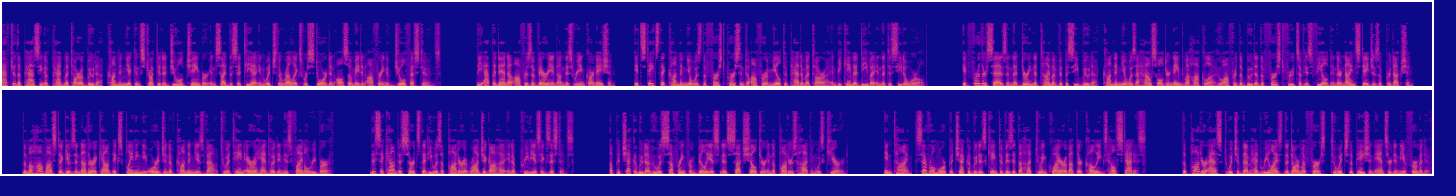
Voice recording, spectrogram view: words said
After the passing of Padmuttara Buddha, Kaundinya constructed a jeweled chamber inside the cetiya in which the relics were stored and also made an offering of jewel festoons. The Apadana offers a variant on this reincarnation. It states that Kaundinya was the first person to offer a meal to Padumuttara and became a deva in the Tusita world. It further says and that during the time of Vipassi Buddha, Kaundinya was a householder named Mahakala who offered the Buddha the first fruits of his field in their nine stages of production. The Mahavastu gives another account explaining the origin of Kaundinya's vow to attain arahanthood in his final rebirth. This account asserts that he was a potter at Rajagaha in a previous existence. A Paccekabuddha who was suffering from biliousness sought shelter in the potter's hut and was cured. In time, several more Paccekabuddhas came to visit the hut to inquire about their colleagues' health status. The potter asked which of them had realized the Dharma first, to which the patient answered in the affirmative.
